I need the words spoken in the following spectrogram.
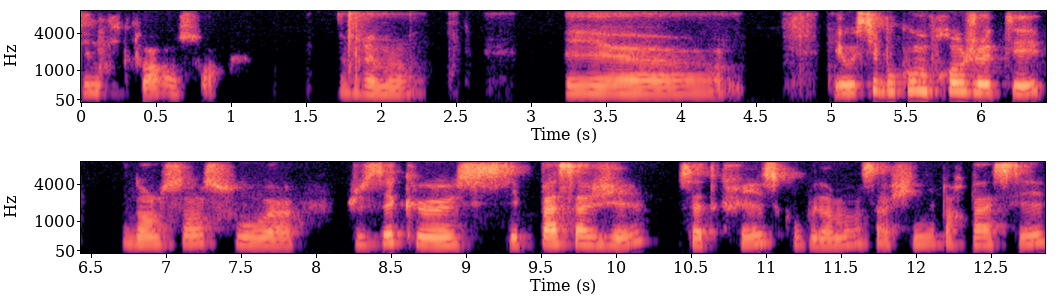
une victoire en soi. Vraiment. Et, euh, et aussi beaucoup me projeter dans le sens où euh, je sais que c'est passager, cette crise, qu'au bout d'un moment, ça finit par passer.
